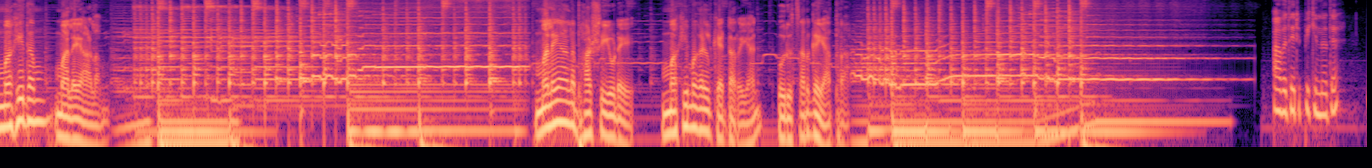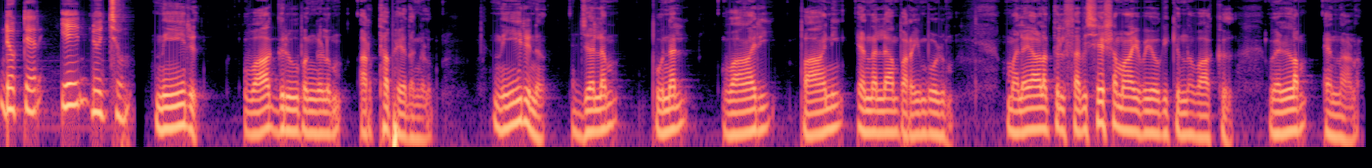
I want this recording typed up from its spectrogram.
മഹിതം മലയാളം. മലയാള ഭാഷയുടെ മഹിമകൾ കേട്ടറിയാൻ ഒരു സർഗയാത്ര. അവതരിപ്പിക്കുന്നത് ഡോക്ടർ എ നുജും. നീര് വാഗ്രൂപങ്ങളും അർത്ഥഭേദങ്ങളും. നീരിന് ജലം പുനൽ വാരി പാനി എന്നെല്ലാം പറയുമ്പോഴും മലയാളത്തിൽ സവിശേഷമായി ഉപയോഗിക്കുന്ന വാക്ക് വെള്ളം എന്നാണ്.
